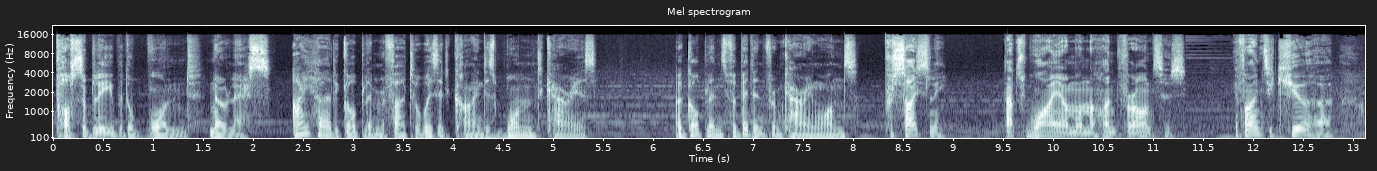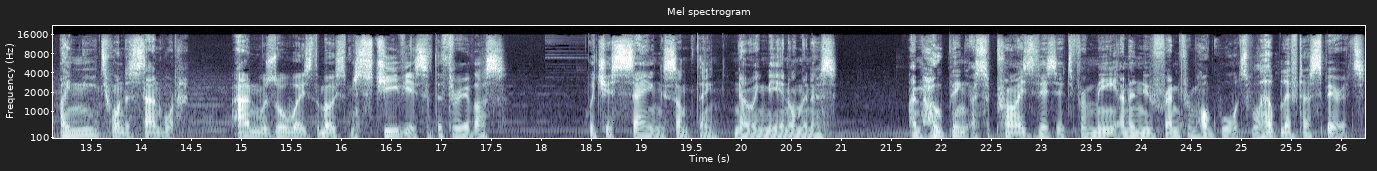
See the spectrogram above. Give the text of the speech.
Possibly with a wand, no less. I heard a goblin refer to wizard kind as wand carriers. Are goblins forbidden from carrying wands? Precisely. That's why I'm on the hunt for answers. If I'm to cure her, I need to understand what. Anne was always the most mischievous of the three of us. Which is saying something, knowing me and Ominis. I'm hoping a surprise visit from me and a new friend from Hogwarts will help lift her spirits.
